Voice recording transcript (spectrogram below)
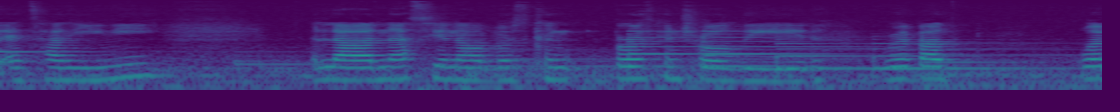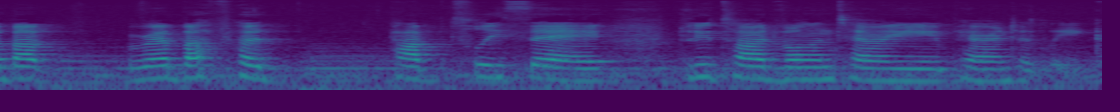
États-Unis, la National Birth, Con- Birth Control Reba- Rebapatrice, plus tard Voluntary Parenthood League.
